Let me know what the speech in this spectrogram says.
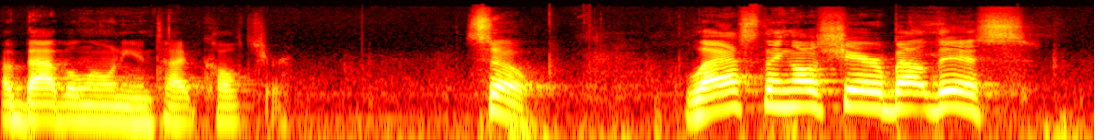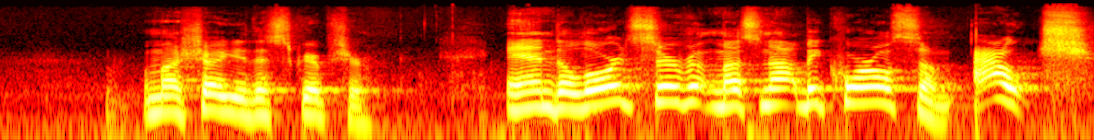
a Babylonian type culture. So, last thing I'll share about this, I'm going to show you this scripture. And the Lord's servant must not be quarrelsome. Ouch!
